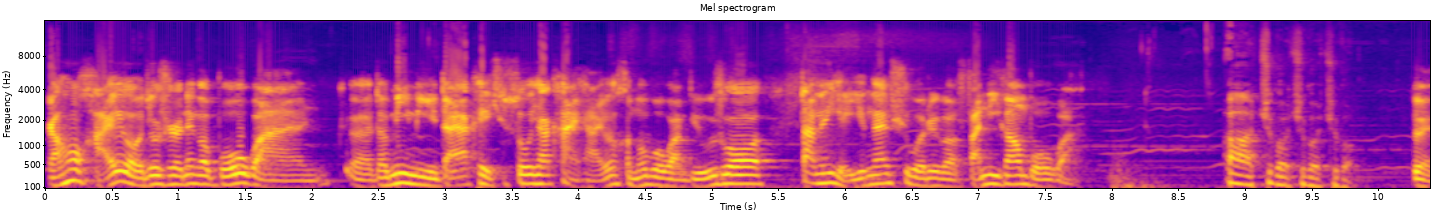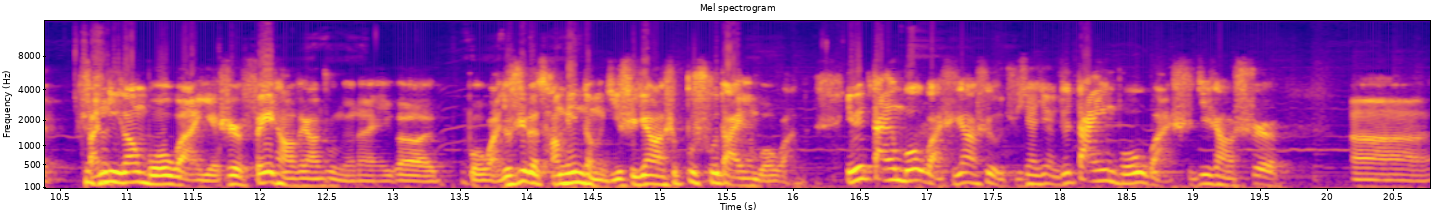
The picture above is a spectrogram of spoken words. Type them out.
然后还有就是那个博物馆呃的秘密，大家可以去搜一下看一下，有很多博物馆，比如说大明也应该去过这个梵蒂冈博物馆。啊，去过去过去过。对，梵蒂冈博物馆也是非常非常著名的一个博物馆，就是这个藏品等级实际上是不输大英博物馆的，因为大英博物馆实际上是有局限性，就大英博物馆实际上是，呃，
